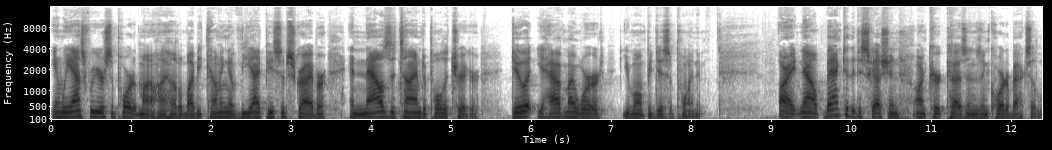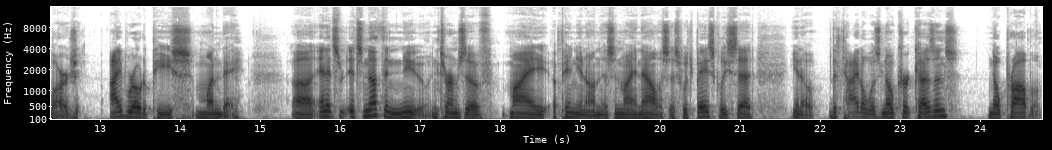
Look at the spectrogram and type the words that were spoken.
And we ask for your support at Mile High Huddle by becoming a VIP subscriber. And now's the time to pull the trigger. Do it. You have my word. You won't be disappointed. All right, now back to the discussion on Kirk Cousins and quarterbacks at large. I wrote a piece Monday, uh, and it's it's nothing new in terms of my opinion on this and my analysis, which basically said, you know, the title was "No Kirk Cousins, No Problem,"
